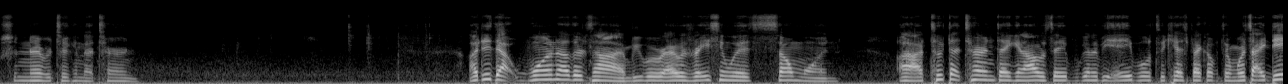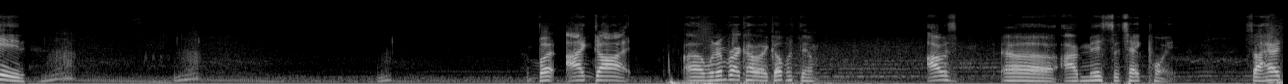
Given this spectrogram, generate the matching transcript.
Should have never taken that turn. I did that one other time. We were I was racing with someone. Uh, I took that turn thinking I was able gonna be able to catch back up with them, which I did. But I got uh, whenever I caught back up with them, I was uh, I missed a checkpoint. So I had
